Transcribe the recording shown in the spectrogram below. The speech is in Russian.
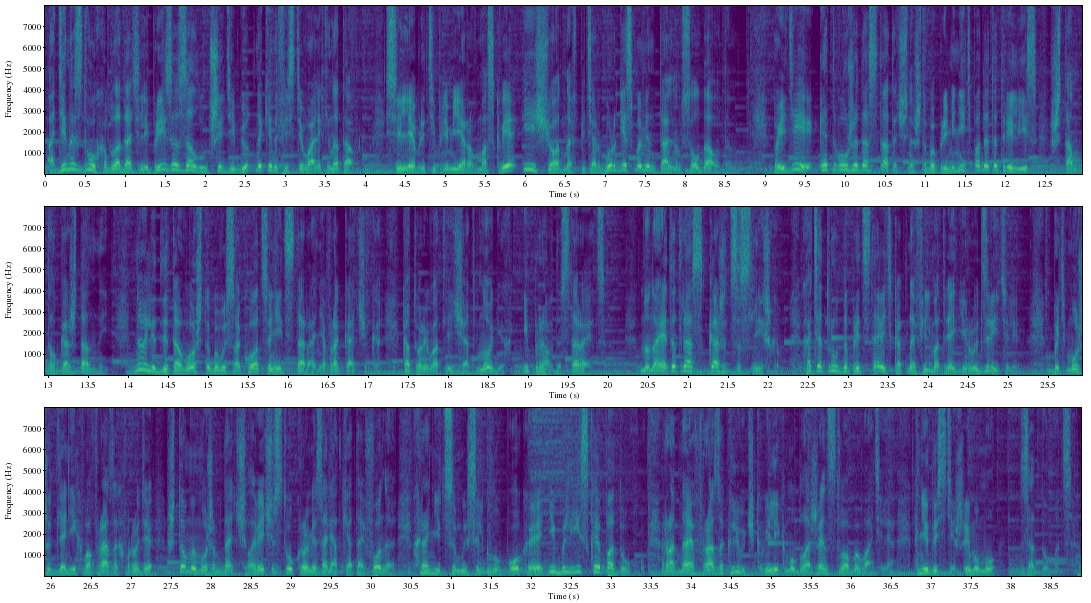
Один из двух обладателей приза за лучший дебют на кинофестивале «Кинотавр». Селебрити-премьера в Москве и еще одна в Петербурге с моментальным солдаутом. По идее, этого уже достаточно, чтобы применить под этот релиз штамп долгожданный. Ну или для того, чтобы высоко оценить старания прокатчика, который, в отличие от многих, и правда старается. Но на этот раз кажется слишком, хотя трудно представить, как на фильм отреагируют зрители. Быть может, для них во фразах вроде «Что мы можем дать человечеству, кроме зарядки от айфона?» хранится мысль глубокая и близкая по духу, родная фраза «Ключ к великому блаженству обывателя, к недостижимому задуматься».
